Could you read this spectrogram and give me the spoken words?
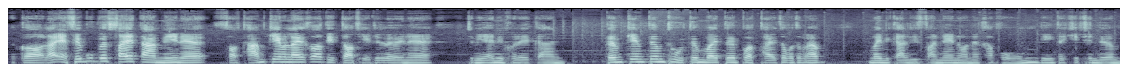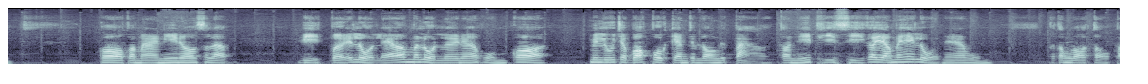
แล้วก็ไลน์แอดเฟซบุ๊กเว็บไซต์ตามนี้นะฮะสอบถามเกมอะไรก็ติดต่อเพจได้เลยนะฮะ จะมีแอดมินคนรายการ เติมเกมเติมถูกเติมไวเติมปลอดภัยต้องมาทำอัพไม่มีการรีฟันแน่นอนนะครับผมลิงก์ใต้คลิปเช่นเดิม ก็ประมาณนี้เนาะสำหรับบีดเปิดให้โหลดแล้วมาโหลดเลยนะครับผมก็ไม่รู้จะบล็อกโปรแกรมจำลองหรือเปล่า ตอนนี้ PC ก็ยังไม่ให้โหลดนะครับผมก็ต้องรอต่อไป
